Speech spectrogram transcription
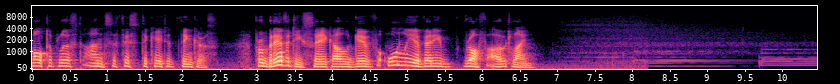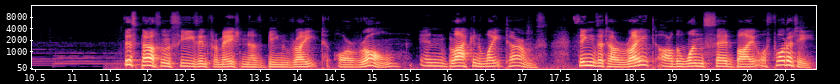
multiplist and sophisticated thinkers. For brevity's sake, I'll give only a very rough outline. This person sees information as being right or wrong in black and white terms. Things that are right are the ones said by authority,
